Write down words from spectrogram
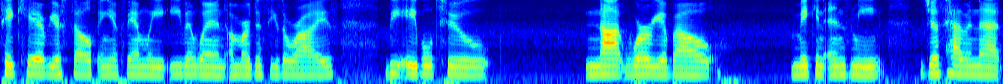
take care of yourself and your family even when emergencies arise, be able to not worry about making ends meet, just having that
